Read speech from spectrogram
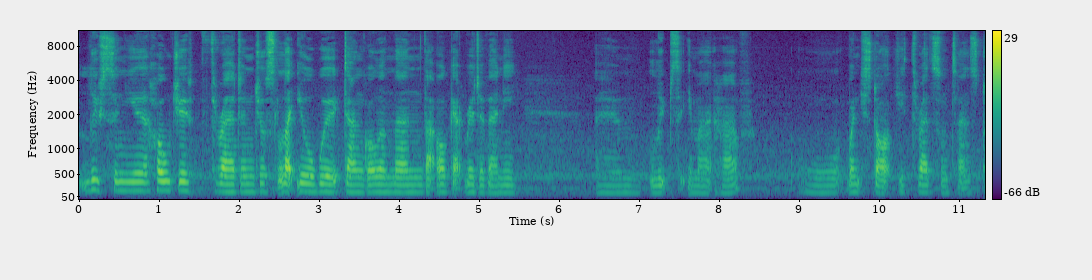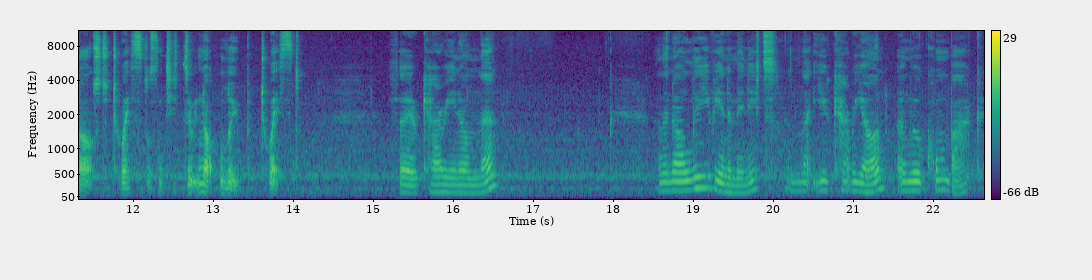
loosen your hold your thread and just let your work dangle and then that'll get rid of any loops that you might have. When you start your thread sometimes starts to twist doesn't it? So not loop twist. So carrying on then. And then I'll leave you in a minute and let you carry on and we'll come back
